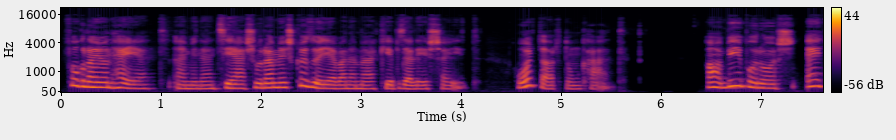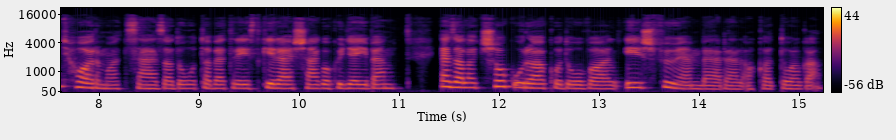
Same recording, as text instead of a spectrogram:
Foglaljon helyet, eminenciás uram, és közölje velem elképzeléseit. Hol tartunk hát? A bíboros egy harmad század óta vett részt királyságok ügyeiben, ez alatt sok uralkodóval és főemberrel akadt dolga.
